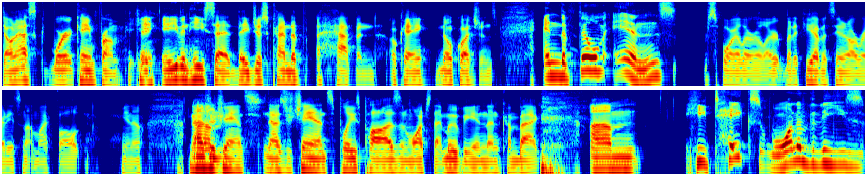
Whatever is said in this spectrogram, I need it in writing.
Don't ask where it came from. Okay. E- even he said they just kind of happened. Okay, no questions. And the film ends. Spoiler alert! But if you haven't seen it already, it's not my fault. You know. Now's your Um, chance. now's your chance. Please pause and watch that movie and then come back. um, he takes one of these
